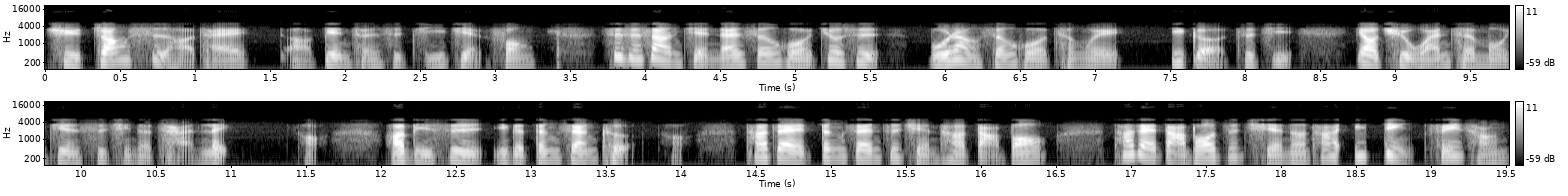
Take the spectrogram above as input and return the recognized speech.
去装饰，哈，才啊变成是极简风。事实上，简单生活就是不让生活成为一个自己要去完成某件事情的残累。好好比是一个登山客，他在登山之前，他打包；他在打包之前呢，他一定非常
